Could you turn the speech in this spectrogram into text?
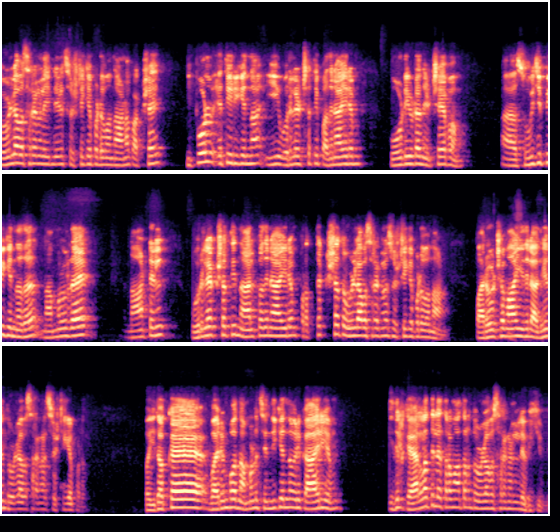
തൊഴിലവസരങ്ങൾ ഇന്ത്യയിൽ സൃഷ്ടിക്കപ്പെടുമെന്നാണ്. പക്ഷേ ഇപ്പോൾ എത്തിയിരിക്കുന്ന ഈ ഒരു ലക്ഷത്തി പതിനായിരം കോടിയുടെ നിക്ഷേപം സൂചിപ്പിക്കുന്നത് നമ്മളുടെ നാട്ടിൽ ഒരു ലക്ഷത്തി നാൽപ്പതിനായിരം പ്രത്യക്ഷ തൊഴിലവസരങ്ങൾ സൃഷ്ടിക്കപ്പെടുമെന്നാണ്. പരോക്ഷമായി ഇതിലധികം തൊഴിലവസരങ്ങൾ സൃഷ്ടിക്കപ്പെടും. അപ്പോൾ ഇതൊക്കെ വരുമ്പോൾ നമ്മൾ ചിന്തിക്കുന്ന ഒരു കാര്യം ഇതിൽ കേരളത്തിൽ എത്രമാത്രം തൊഴിലവസരങ്ങൾ ലഭിക്കും?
